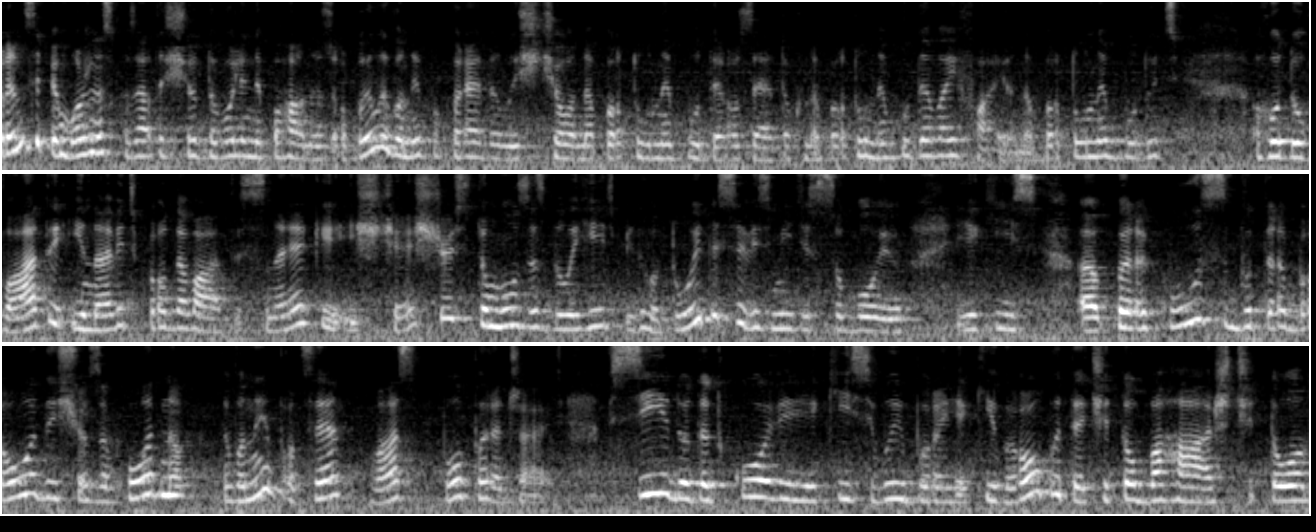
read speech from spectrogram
Принципі, можна сказати, що доволі непогано зробили. Вони попередили, що на борту не буде розеток, на борту не буде вайфаю, на борту не будуть годувати і навіть продавати снеки і ще щось. Тому заздалегідь підготуйтеся, візьміть із собою якийсь е, перекус, бутерброди, що завгодно. Вони про це вас попереджають. Всі додаткові якісь вибори, які ви робите, чи то багаж, чи то.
